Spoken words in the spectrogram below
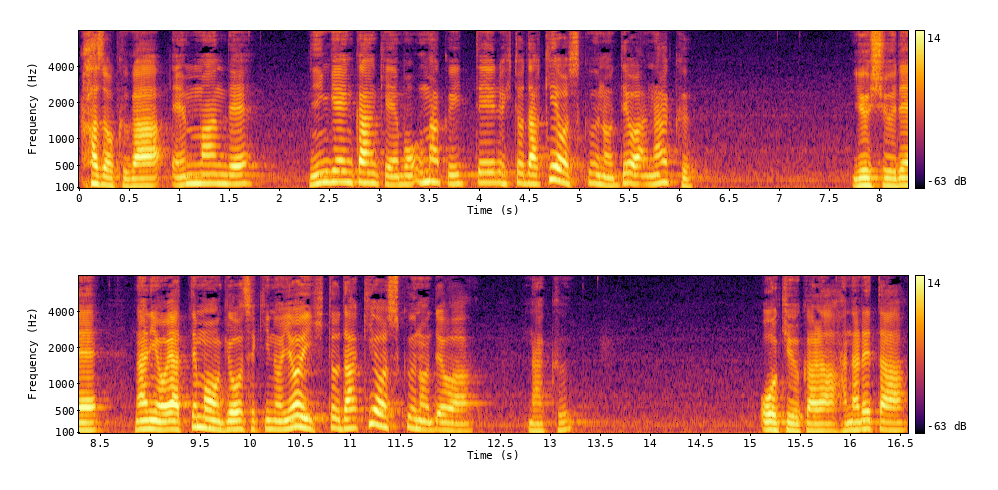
家族が円満で人間関係もうまくいっている人だけを救うのではなく優秀で何をやっても業績の良い人だけを救うのではなく王宮から離れた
